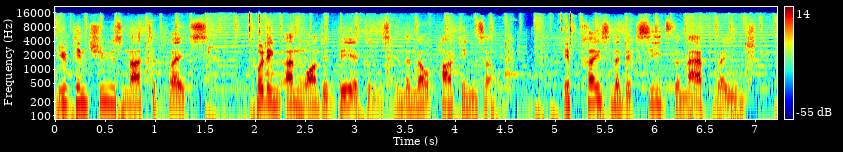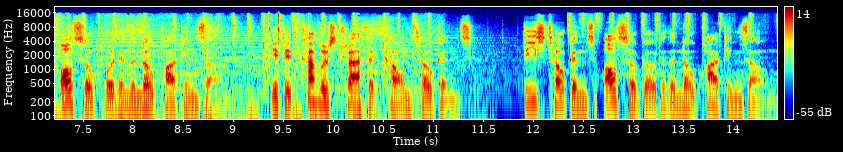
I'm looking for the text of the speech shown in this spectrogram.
You can choose not to place, putting unwanted vehicles in the no parking zone. If placement exceeds the map range, also put in the no parking zone. If it covers traffic cone tokens, these tokens also go to the no parking zone.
